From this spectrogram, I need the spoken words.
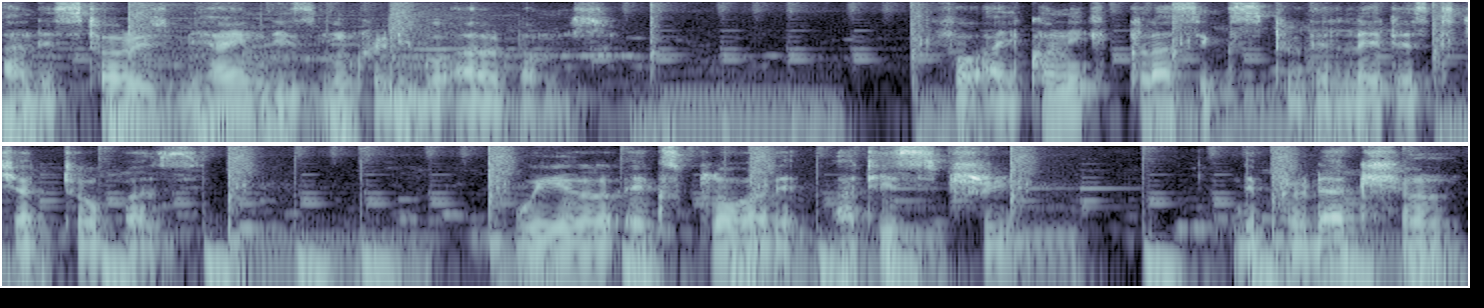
and the stories behind these incredible albums. For iconic classics to the latest chart toppers, we'll explore the artistry, the production,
